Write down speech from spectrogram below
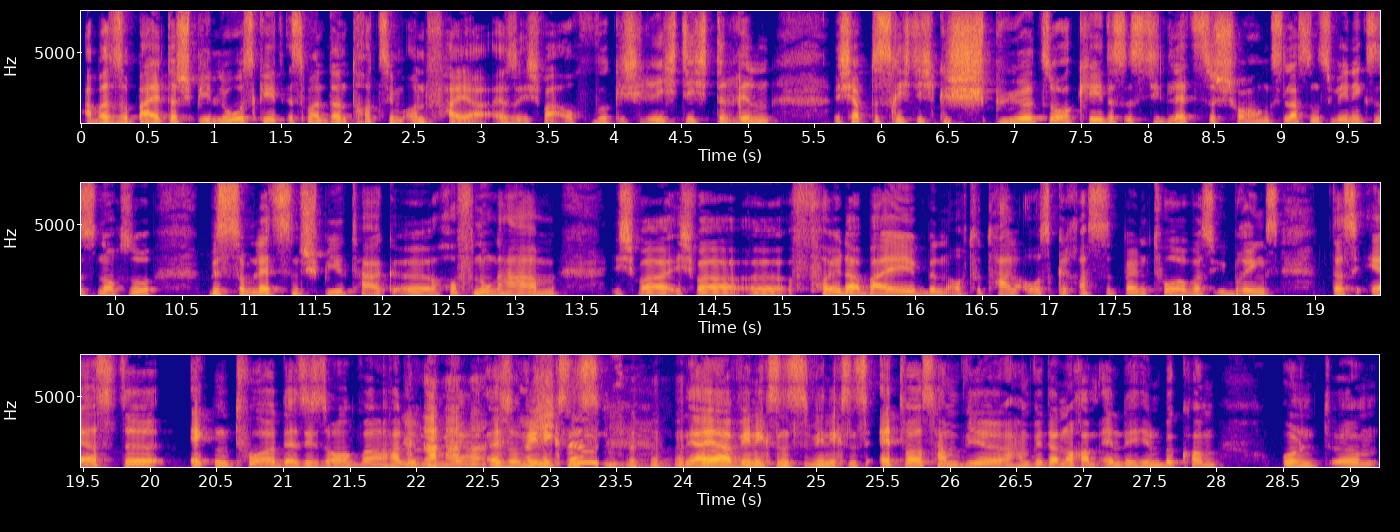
Aber sobald das Spiel losgeht, ist man dann trotzdem on fire. Also ich war auch wirklich richtig drin. Ich habe das richtig gespürt, so, okay, das ist die letzte Chance. Lass uns wenigstens noch so bis zum letzten Spieltag äh, Hoffnung haben. Ich war, ich war äh, voll dabei, bin auch total ausgerastet beim Tor, was übrigens das erste Eckentor der Saison war. Halleluja. Also wenigstens, ja, ja, wenigstens, wenigstens etwas haben wir, haben wir dann noch am Ende hinbekommen. Und ähm,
